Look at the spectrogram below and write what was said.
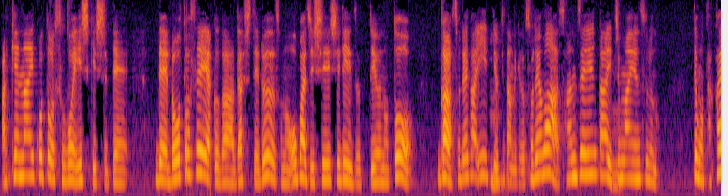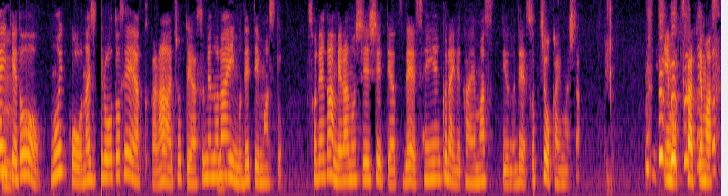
開けないことをすごい意識してて、で、ロート製薬が出してる、そのオバジ C シリーズっていうのと、が、それがいいって言ってたんだけど、それは3000円から1万円するの。でも高いけど、もう一個同じロート製薬からちょっと安めのラインも出ていますと。それがメラノ CC ってやつで1000円くらいで買えますっていうので、そっちを買いました。今使ってます。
